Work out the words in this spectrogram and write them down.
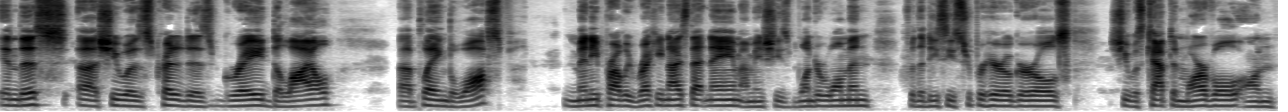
in this uh, she was credited as Grey DeLisle, uh, playing the Wasp. Many probably recognize that name. I mean, she's Wonder Woman for the DC superhero girls. She was Captain Marvel on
